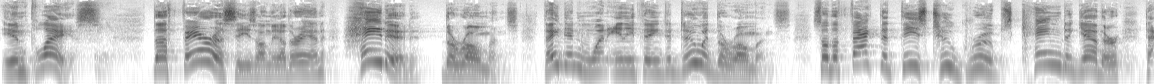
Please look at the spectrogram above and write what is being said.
in place. The Pharisees, on the other hand, hated the Romans. They didn't want anything to do with the Romans. So the fact that these two groups came together to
